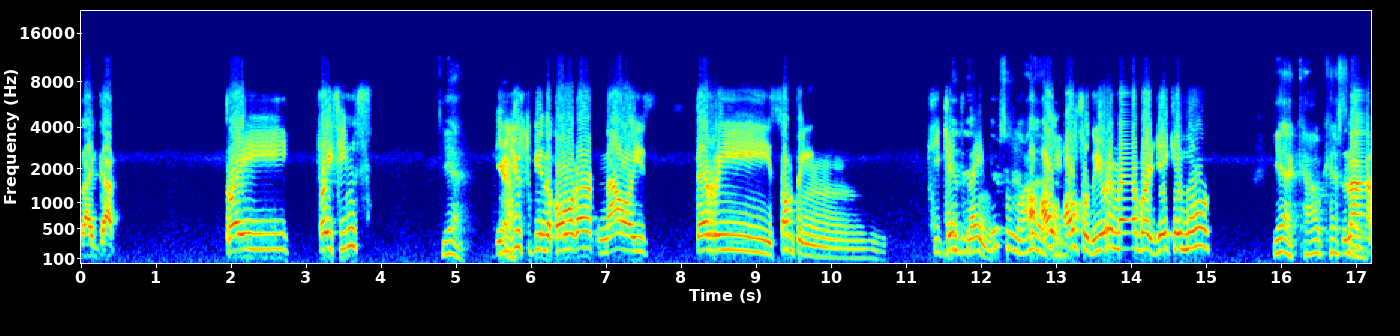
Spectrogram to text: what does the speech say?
like uh, Trey Trey Sims. Yeah. He used to be in the color guard. Now he's Terry something. He changed his name. There's a lot of also, do you remember J.K. Moore? yeah, Kyle Kessler. Nah,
